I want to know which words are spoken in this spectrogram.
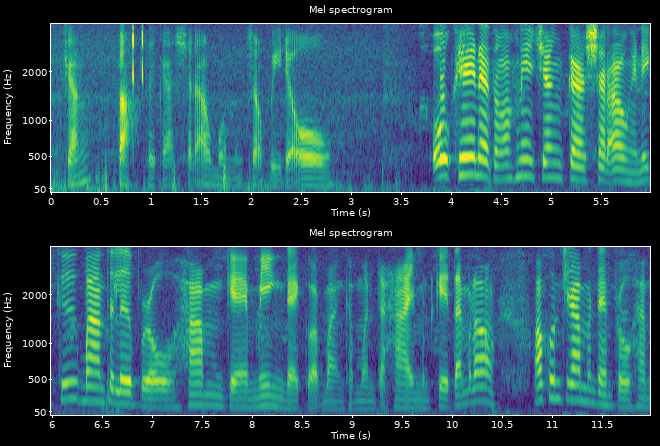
អញ្ចឹងតោះទៅការ shout out មុននឹងចប់វីដេអូ អូខេអ្នកទាំងអស់គ្នាអញ្ចឹងការ shout out ថ្ងៃនេះគឺបានទៅលើ Bro Ham Gaming ដែលគាត់បាន comment ទៅ Hi មុនគេតែម្ដងអរគុណច្រើនមែនទែន Bro Ham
